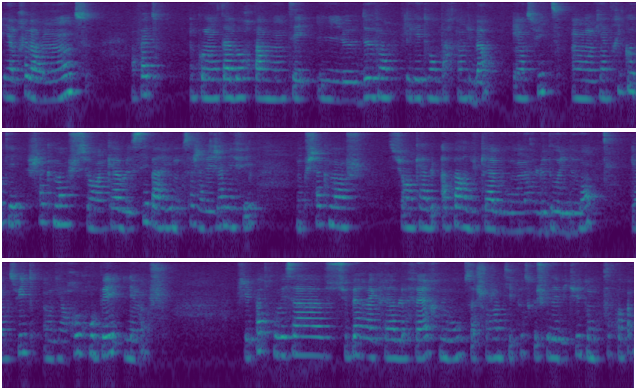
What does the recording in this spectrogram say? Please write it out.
Et après, bah, on monte. En fait, on commence d'abord par monter le devant et les doigts en partant du bas. Et ensuite, on vient tricoter chaque manche sur un câble séparé. Donc ça, j'avais jamais fait. Donc chaque manche sur un câble à part du câble où on a le dos et les devants. Et ensuite, on vient regrouper les manches. J'ai pas trouvé ça super agréable à faire, mais bon, ça change un petit peu de ce que je fais d'habitude, donc pourquoi pas.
